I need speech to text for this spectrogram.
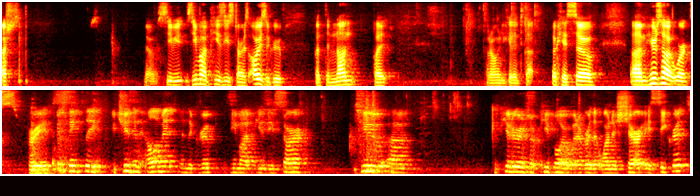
Actually, no, z, z mod pz star is always a group, but the non... But I don't want to get into that. Okay, so um, here's how it works. Very succinctly, you choose an element in the group z mod pz star. Two um, computers or people or whatever that want to share a secret,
